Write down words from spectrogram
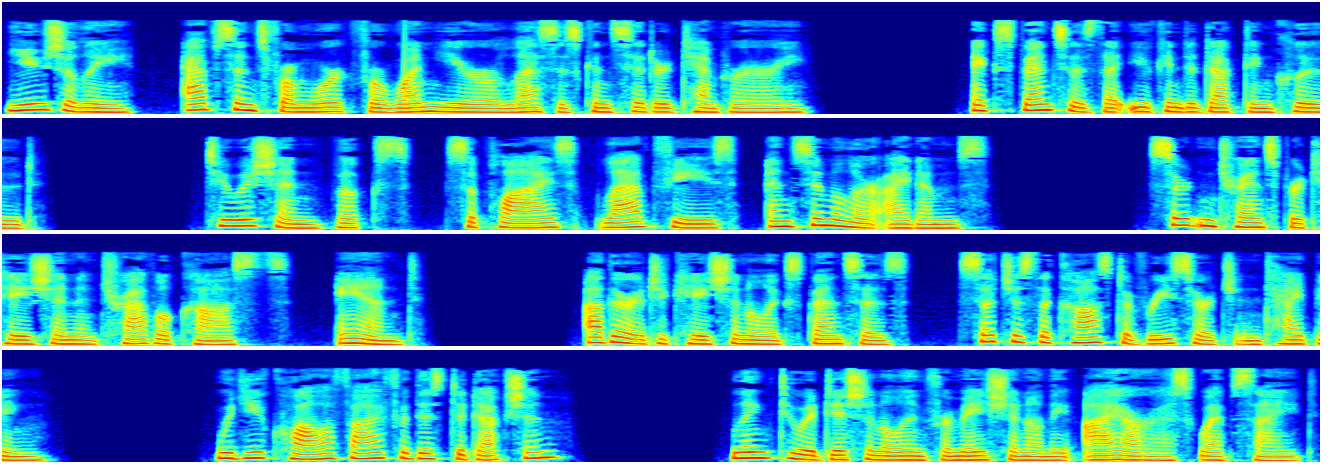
Usually, absence from work for one year or less is considered temporary. Expenses that you can deduct include tuition, books, supplies, lab fees, and similar items, certain transportation and travel costs, and other educational expenses, such as the cost of research and typing. Would you qualify for this deduction? Link to additional information on the IRS website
